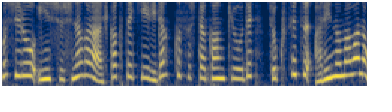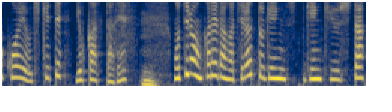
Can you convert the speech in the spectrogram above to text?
むしろ飲酒しながら比較的リラックスした環境で直接ありのままの声を聞けてよかったです。うんもちろん彼らがちらっと言言及した、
